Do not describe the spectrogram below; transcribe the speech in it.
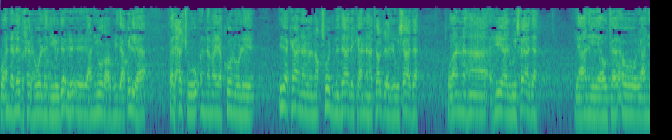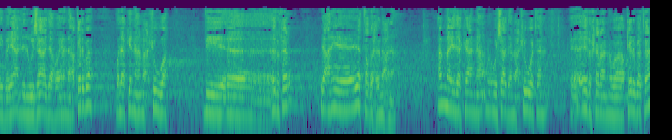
وأن الإذخر هو الذي يعني يوضع في داخلها. فالحشو إنما يكون ل إذا كان المقصود من ذلك أنها ترجع للوسادة وأنها هي الوسادة يعني أو أو يعني بيان للوسادة وأنها قربة. ولكنها محشوة بإذخر يعني يتضح المعنى. أما إذا كان وسادة محشوة إذخرا وقربة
